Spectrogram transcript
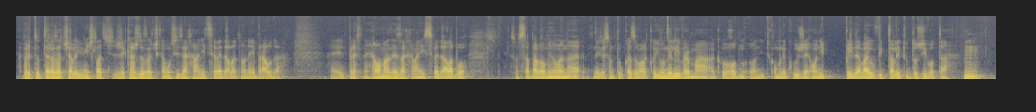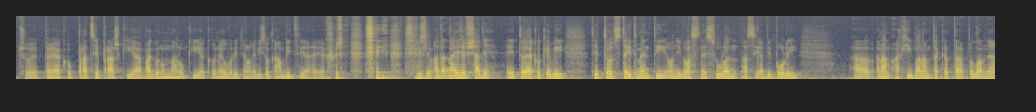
A preto teraz začali vymýšľať, že každá značka musí zachrániť svet, ale to nie je pravda. Hej, presne, Hellman nezachráni svet, alebo som sa bavil minule, na, že som to ukazoval, ako Unilever má, ako hodno, oni komunikujú, že oni pridávajú vitalitu do života, hmm. čo je pre ako pracie prášky a magnum nanuky ako neuveriteľne vysoká ambícia. Hej. Ako, že, si, si myslím, a nájde všade. Je to ako keby tieto statementy, oni vlastne sú len asi, aby boli. A, a, nám, a chýba nám taká tá, podľa mňa,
